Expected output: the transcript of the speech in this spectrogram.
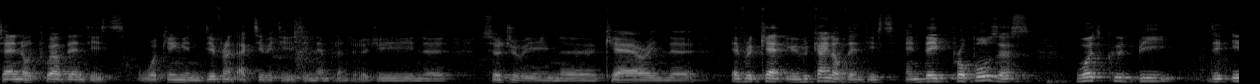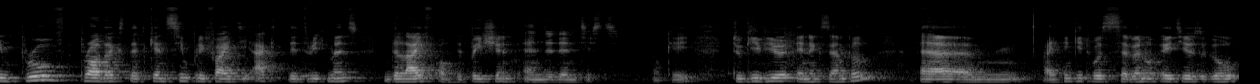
10 or 12 dentists working in different activities in implantology, in uh, surgery, in uh, care, in uh, every, every kind of dentist. And they propose us what could be the improved products that can simplify the act, the treatments, the life of the patient and the dentist. Okay, to give you an example, um, I think it was seven or eight years ago.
